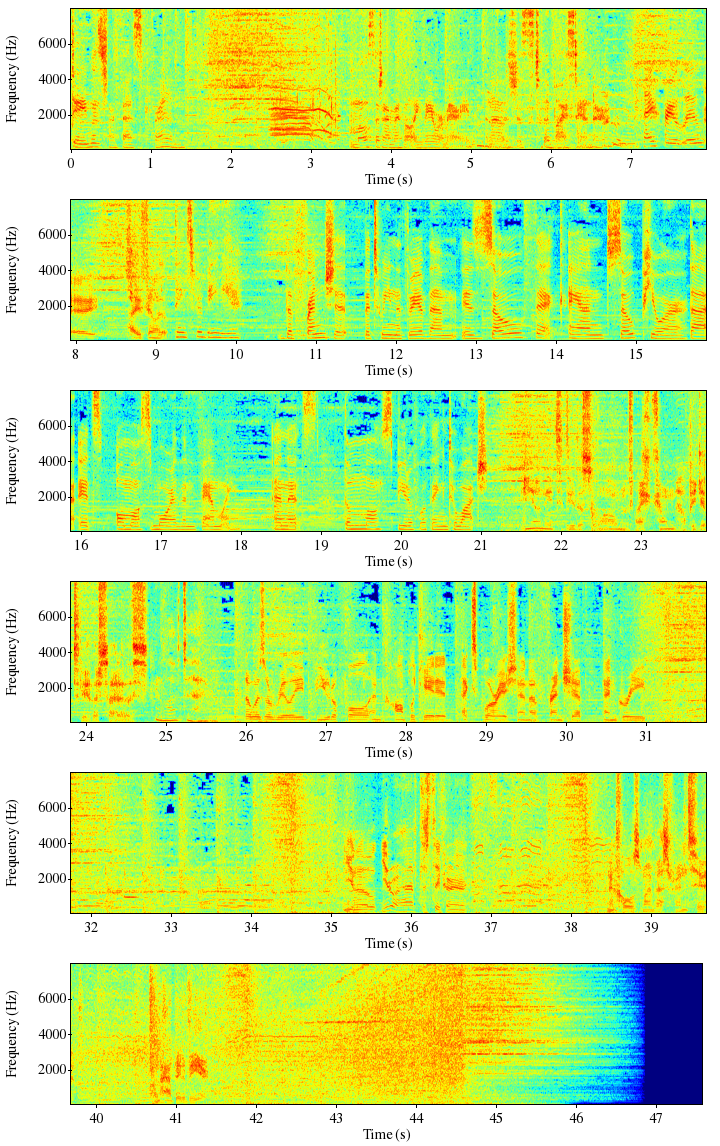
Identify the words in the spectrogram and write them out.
Dane was my best friend. Most of the time, I felt like they were married, and I was just a bystander. Hi, Fruit Loop. Hey, how you feeling? Thanks for being here. The friendship between the three of them is so thick and so pure that it's almost more than family. And it's the most beautiful thing to watch. You don't need to do this alone. If I could come help you get to the other side of this, I'd love to have It was a really beautiful and complicated exploration of friendship and grief. You know, you don't have to stick around. Nicole's my best friend, too. I'm happy to be here.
